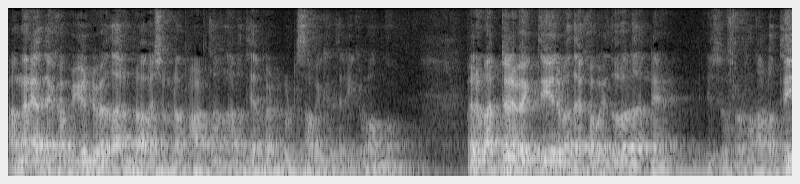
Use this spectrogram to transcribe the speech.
അങ്ങനെ അദ്ദേഹം വീണ്ടും ഏതാനും പ്രാവശ്യങ്ങളുടെ പ്രാർത്ഥന നടത്തിയ പെൺകുട്ടി സഭയ്ക്ക് വന്നു. പിന്നെ മറ്റൊരു വ്യക്തിയിലും അദ്ദേഹം ഇതുപോലെ തന്നെ ഈ ശുശ്രൂഷ നടത്തി.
